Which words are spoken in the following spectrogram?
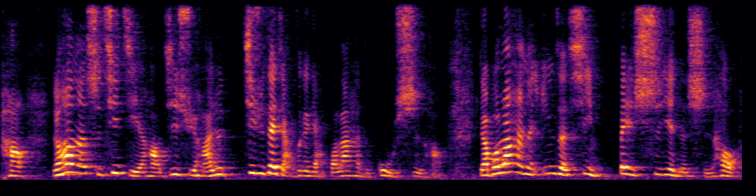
好，然后呢，十七节哈，继续哈，就继续再讲这个亚伯拉罕的故事哈。亚伯拉罕呢，因着信被试验的时候，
